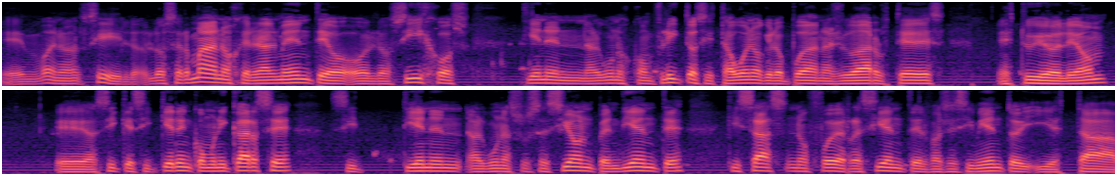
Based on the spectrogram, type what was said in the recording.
eh, bueno, sí, lo- los hermanos generalmente o, o los hijos tienen algunos conflictos y está bueno que lo puedan ayudar ustedes, Estudio de León. Eh, así que si quieren comunicarse, si tienen alguna sucesión pendiente, quizás no fue reciente el fallecimiento y, y está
